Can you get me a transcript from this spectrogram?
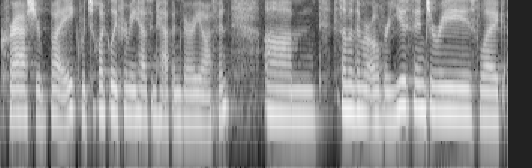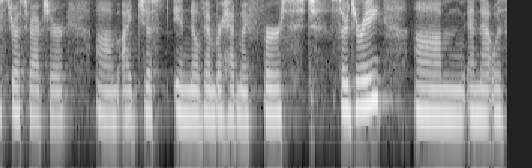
crash your bike, which luckily for me hasn't happened very often. Um, some of them are overuse injuries, like a stress fracture. Um, I just in November had my first surgery, um, and that was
